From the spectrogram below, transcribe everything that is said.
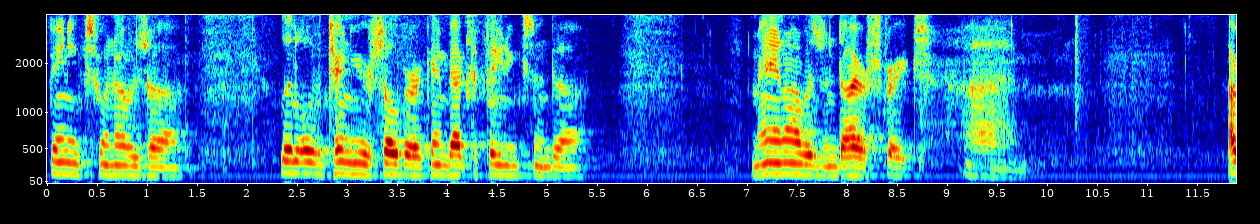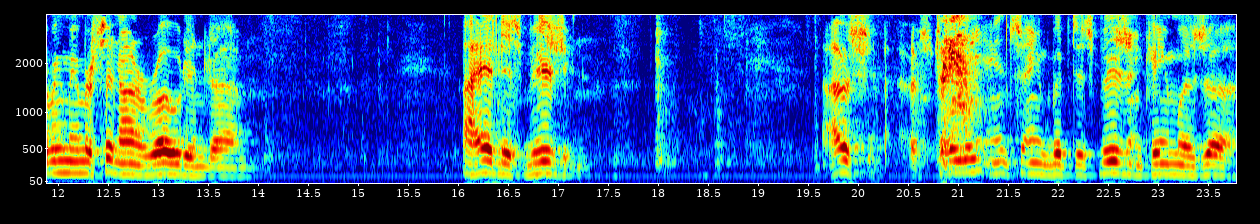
Phoenix, when I was uh, a little over 10 years sober. I came back to Phoenix, and uh, man, I was in dire straits. Uh, I remember sitting on a road, and uh, I had this vision. I was, totally insane, but this vision came was uh,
